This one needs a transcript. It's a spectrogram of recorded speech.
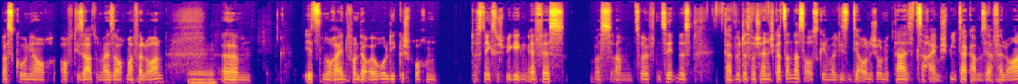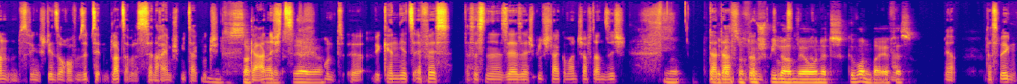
Baskonia auch auf diese Art und Weise auch mal verloren. Mhm. Ähm, jetzt nur rein von der Euroleague gesprochen. Das nächste Spiel gegen FS, was am 12.10. ist, da wird es wahrscheinlich ganz anders ausgehen, weil die sind ja auch nicht ohne. Klar, jetzt nach einem Spieltag haben sie ja verloren und deswegen stehen sie auch auf dem 17. Platz, aber das ist ja nach einem Spieltag wirklich Das gar gar nichts. Ja, ja. Und äh, wir kennen jetzt FS, das ist eine sehr, sehr spielstarke Mannschaft an sich. ja. Da darfst du dann Spiele haben wir auch nicht gewonnen bei FS. Deswegen.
